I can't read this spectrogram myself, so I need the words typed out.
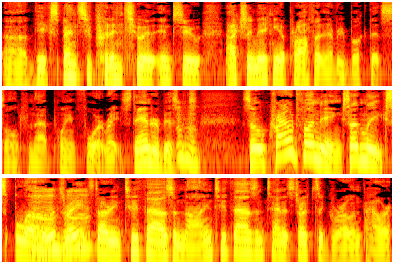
uh, the expense you put into it into actually making a profit in every book that's sold from that point forward. Right, standard business. Mm-hmm. So crowdfunding suddenly explodes, mm-hmm. right? Starting 2009, 2010, it starts to grow in power.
